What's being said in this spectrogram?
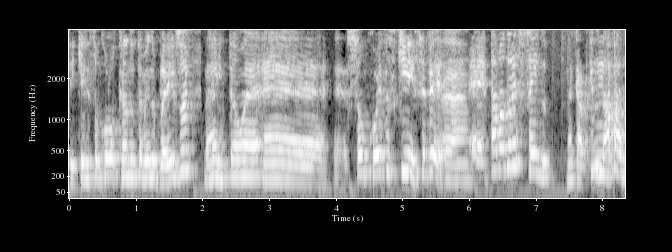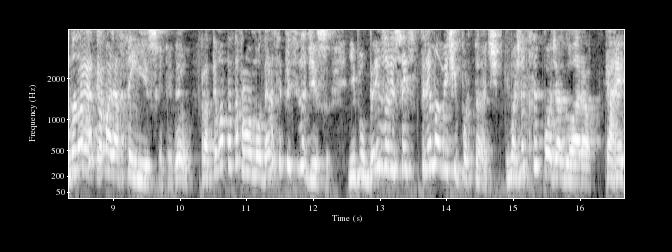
e que eles estão colocando também no Blazor, né? Então é, é, é são coisas que você vê, é. é tá amadurecendo né, cara? Porque não dá pra, não dá é, pra trabalhar sem isso, entendeu? Pra ter uma plataforma moderna, você precisa disso. E o Blazor isso é extremamente importante. Imagina que você pode agora carregar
